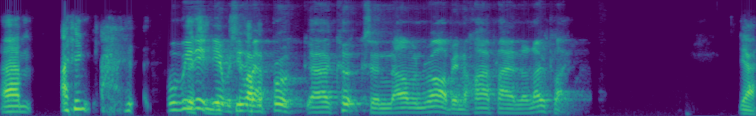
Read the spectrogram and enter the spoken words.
Um, I think. Well, we did. Yeah, we two said other- about Brooke uh, Cooks and Amon-Ra being a high play and a low play. Yeah.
